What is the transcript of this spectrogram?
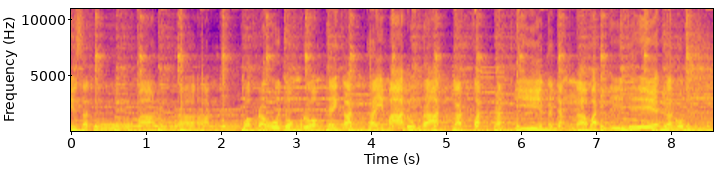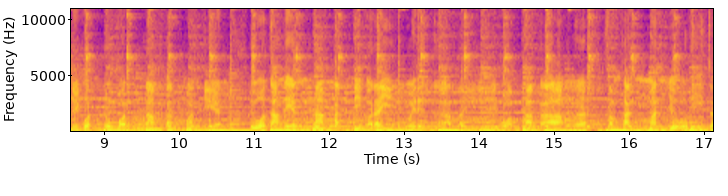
มีศัตรูมารุกรานพวกเราจงรวมใจกันใครมารุกรานกัดฟันทันทีกระจังวัดดีเหลือดนในคนทุกคนนำกันมันเกียนอยู่ต่างเด่นทางกันที่ก็ได้ด้วยเนื้อไตหวงทางกลางสำคัญมันอยู่ที่ใจ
